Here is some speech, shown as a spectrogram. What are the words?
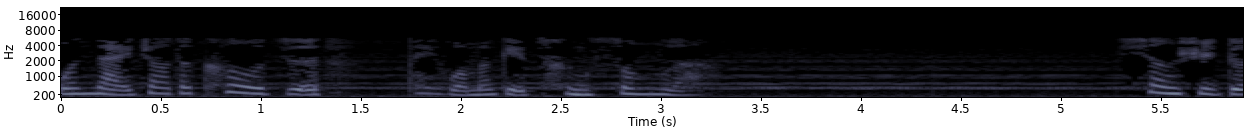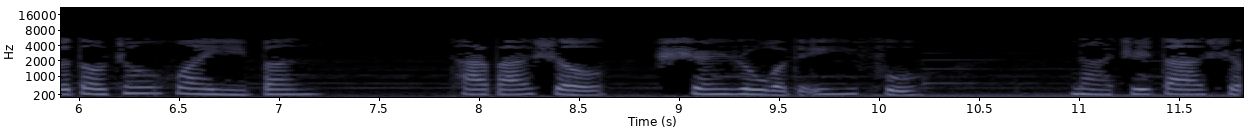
我奶罩的扣子被我们给蹭松了，像是得到召唤一般，他把手伸入我的衣服，那只大手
